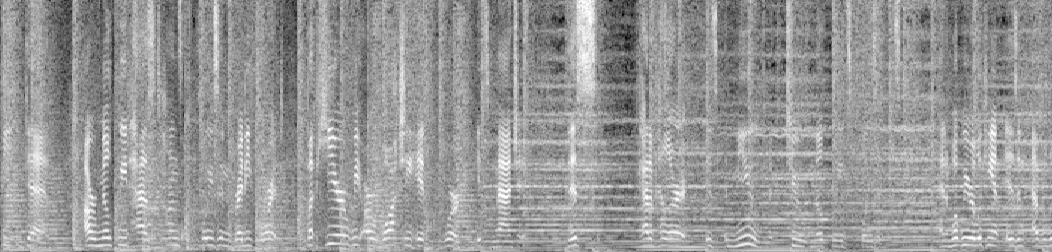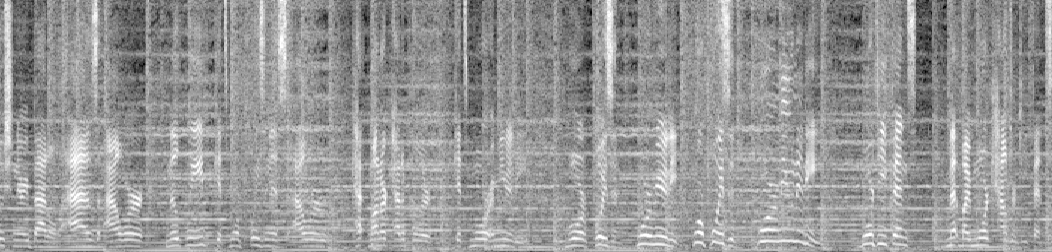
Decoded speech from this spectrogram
be dead. Our milkweed has tons of poison ready for it, but here we are watching it work its magic. This caterpillar is immune to milkweed's poisons. And what we are looking at is an evolutionary battle. As our milkweed gets more poisonous, our monarch caterpillar gets more immunity. More poison, more immunity, more poison, more immunity. More defense met by more counter defense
